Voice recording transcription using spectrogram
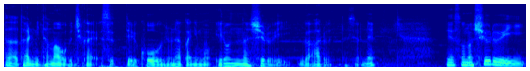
ただ単に球を打ち返すっていう行為の中にもいろんな種類があるんですよね。で、その種類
